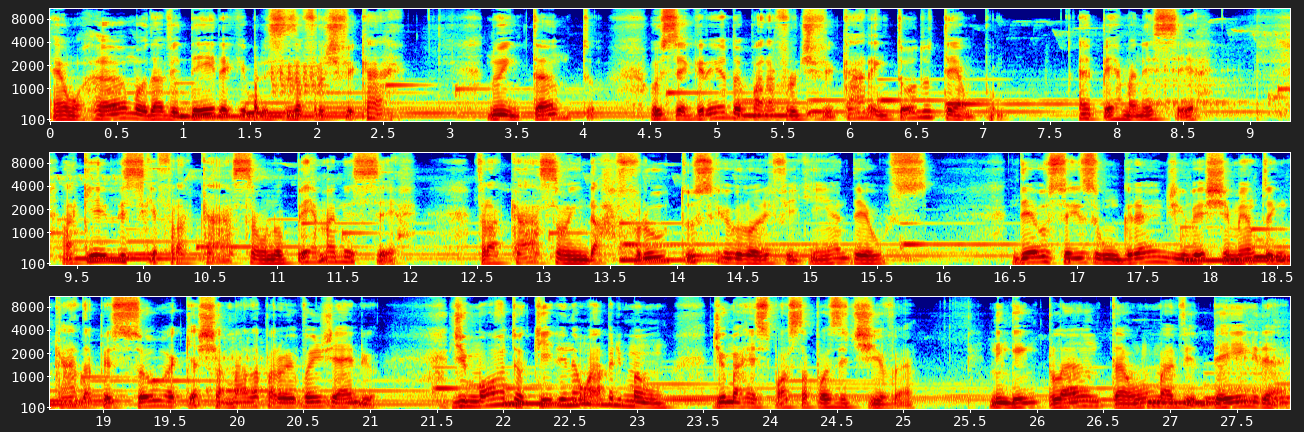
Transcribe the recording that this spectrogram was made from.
é um ramo da videira que precisa frutificar. No entanto, o segredo para frutificar em todo o tempo é permanecer. Aqueles que fracassam no permanecer, fracassam em dar frutos que glorifiquem a Deus. Deus fez um grande investimento em cada pessoa que é chamada para o Evangelho, de modo que ele não abre mão de uma resposta positiva. Ninguém planta uma videira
